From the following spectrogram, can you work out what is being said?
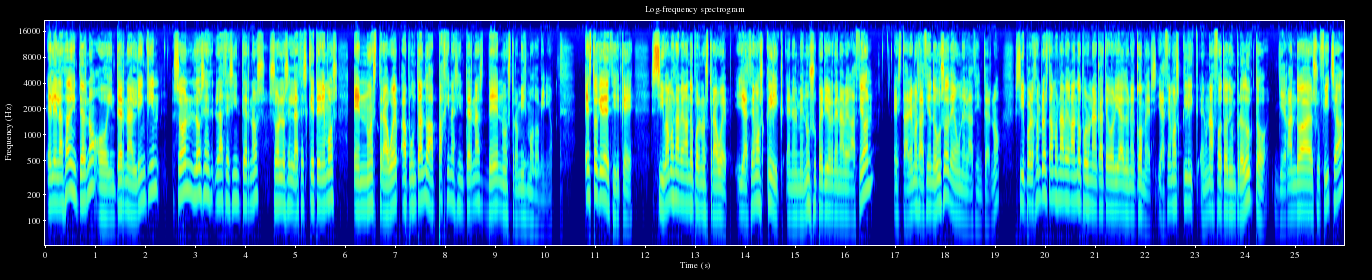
El enlazado interno o internal linking son los enlaces internos, son los enlaces que tenemos en nuestra web apuntando a páginas internas de nuestro mismo dominio. Esto quiere decir que si vamos navegando por nuestra web y hacemos clic en el menú superior de navegación, estaremos haciendo uso de un enlace interno. Si, por ejemplo, estamos navegando por una categoría de un e-commerce y hacemos clic en una foto de un producto llegando a su ficha,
